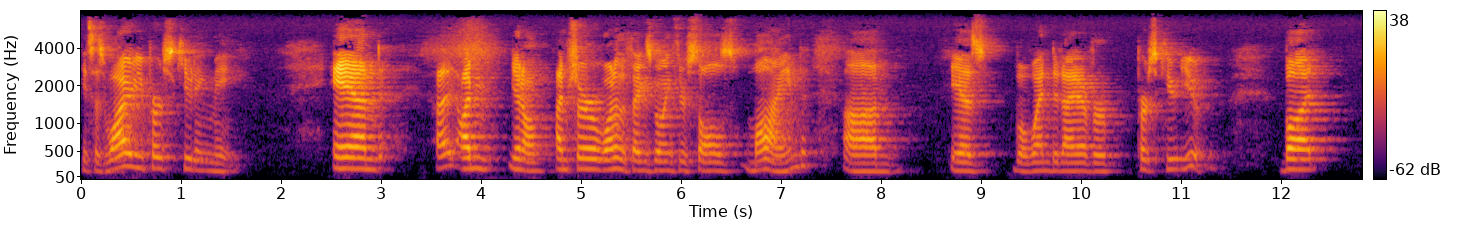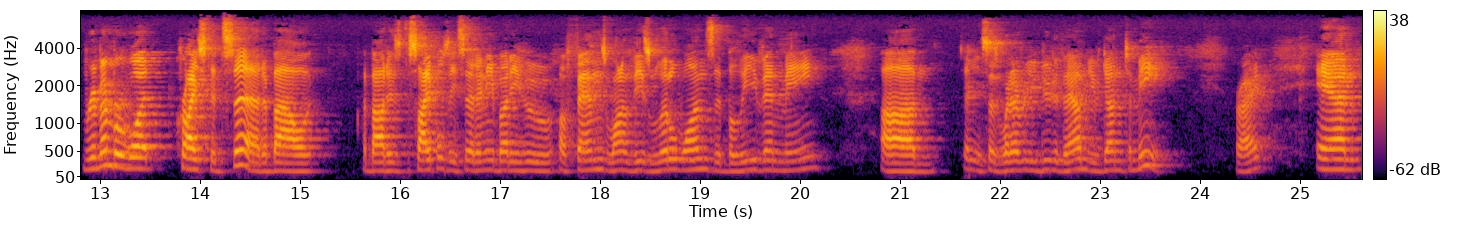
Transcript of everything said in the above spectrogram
He says, Why are you persecuting me? And I, am you know, I'm sure one of the things going through Saul's mind um, is, Well, when did I ever persecute you? But remember what Christ had said about about his disciples. He said, Anybody who offends one of these little ones that believe in me, um, he says, Whatever you do to them, you've done to me. Right? And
